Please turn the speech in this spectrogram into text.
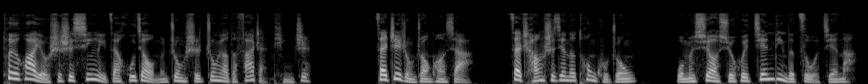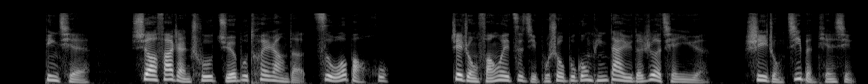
退化有时是心理在呼叫我们重视重要的发展停滞。在这种状况下，在长时间的痛苦中，我们需要学会坚定的自我接纳，并且需要发展出绝不退让的自我保护。这种防卫自己不受不公平待遇的热切意愿，是一种基本天性。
